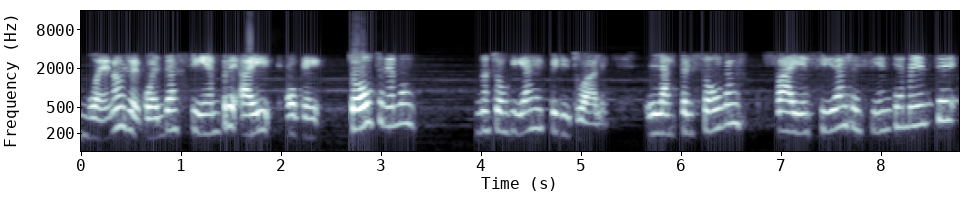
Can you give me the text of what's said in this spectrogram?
Bueno, recuerda siempre, hay, ok, todos tenemos nuestros guías espirituales. Las personas fallecidas recientemente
